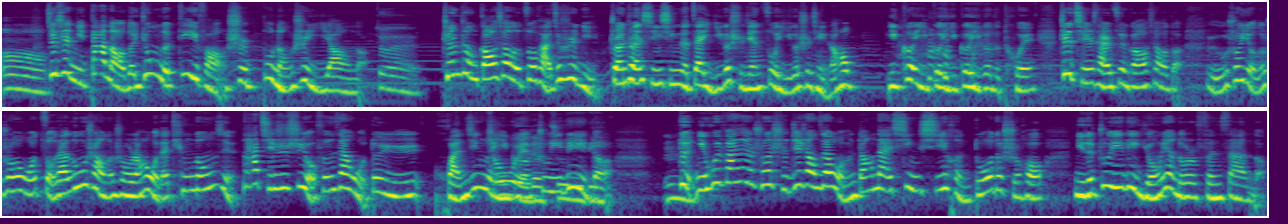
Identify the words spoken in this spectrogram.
嗯，就是你大脑的用的地方是不能是一样的。对，真正高效的做法就是你专专心心的在一个时间做一个事情，然后一个一个一个一个的推，这其实才是最高效的。比如说有的时候我走在路上的时候，然后我在听东西，它其实是有分散我对于环境的一个注意力的。对，你会发现说，实际上在我们当代信息很多的时候，你的注意力永远都是分散的。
